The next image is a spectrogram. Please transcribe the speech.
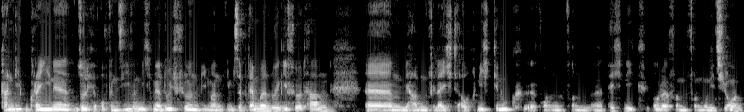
kann die Ukraine solche Offensiven nicht mehr durchführen, wie man im September durchgeführt haben. Ähm, wir haben vielleicht auch nicht genug äh, von, von äh, Technik oder von, von Munition.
